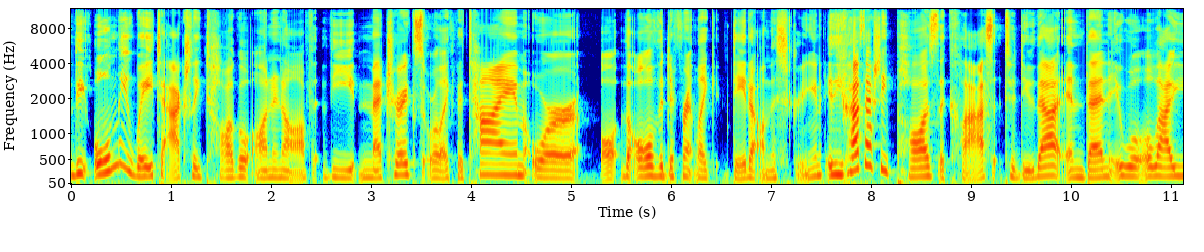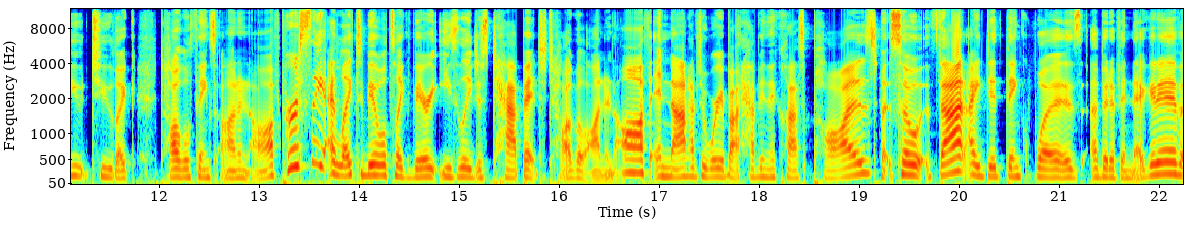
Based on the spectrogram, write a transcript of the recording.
the only way to actually toggle on and off the metrics or like the time or all the, all the different like data on the screen is you have to actually pause the class to do that and then it will allow you to like toggle things on and off. Personally i like to be able to like very easily just tap it to toggle on and off and not have to worry about having the class paused. So that i did think was a bit of a negative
